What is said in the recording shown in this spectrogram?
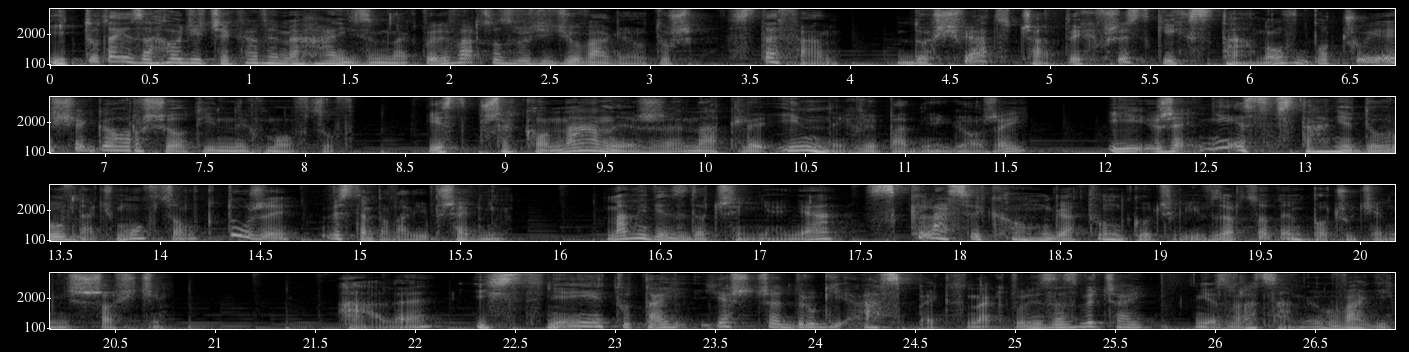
I tutaj zachodzi ciekawy mechanizm, na który warto zwrócić uwagę. Otóż Stefan doświadcza tych wszystkich stanów, bo czuje się gorszy od innych mówców. Jest przekonany, że na tle innych wypadnie gorzej i że nie jest w stanie dorównać mówcom, którzy występowali przed nim. Mamy więc do czynienia z klasyką gatunku, czyli wzorcowym poczuciem niższości. Ale istnieje tutaj jeszcze drugi aspekt, na który zazwyczaj nie zwracamy uwagi.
